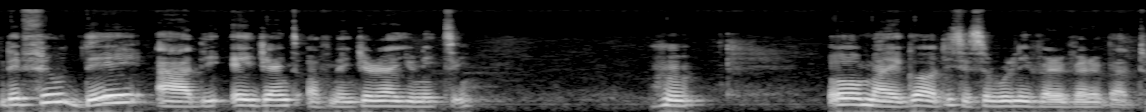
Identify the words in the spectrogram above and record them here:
they feel they are the agent of Nigeria unity. Hmm. oh my God, this is really very, very bad.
